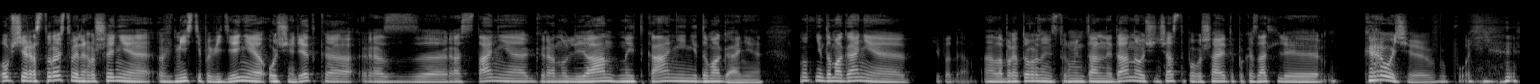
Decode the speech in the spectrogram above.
Общее расстройство и нарушение в месте поведения очень редко разрастание гранулиандной ткани недомогание. Ну, вот недомогание, типа да. А лабораторно-инструментальные данные очень часто повышают и показатели Короче, вы поняли.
